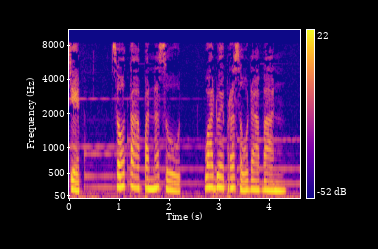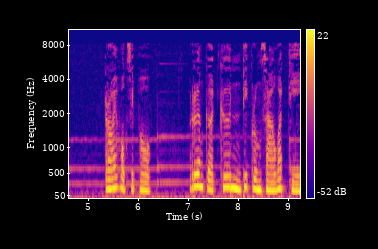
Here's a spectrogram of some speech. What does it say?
เจ็ดโสตาปันนสูตรว่าด้วยพระโสดาบันร้อยหกสิบหกเรื่องเกิดขึ้นที่กรุงสาวัตถี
